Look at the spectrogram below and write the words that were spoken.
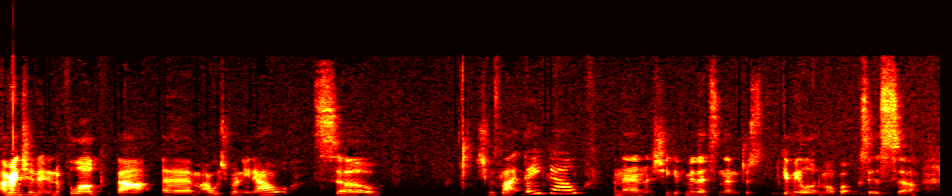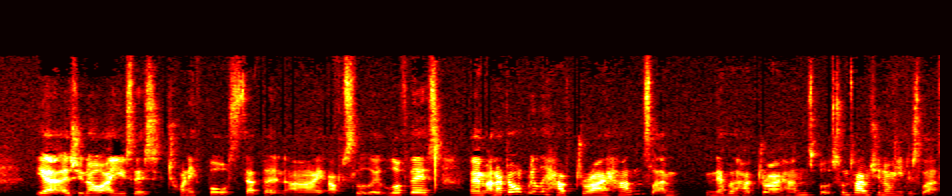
I mentioned it in a vlog that um, I was running out. So she was like, there you go. And then she gave me this and then just give me a load more boxes. So yeah, as you know, I use this 24-7. I absolutely love this. Um, and I don't really have dry hands. Like, I've never had dry hands. But sometimes, you know, when you just like,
